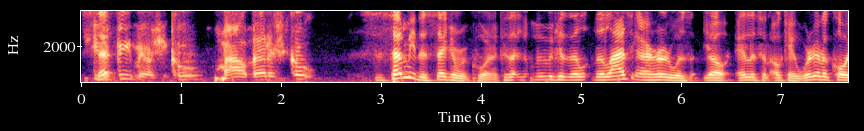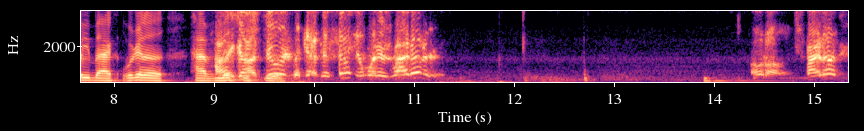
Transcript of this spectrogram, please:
She's Set- a female. She cool. Mild manner. She cool. Send me the second recording because uh, because the, the last thing I heard was yo hey listen okay we're gonna call you back we're gonna have All you Mr. gotta do Steele. is look at the second one. It's right under it. Hold on. It's right under it.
